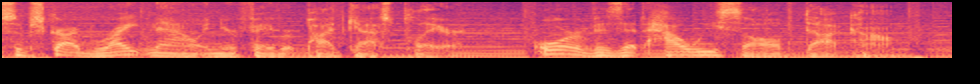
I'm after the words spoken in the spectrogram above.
Subscribe right now in your favorite podcast player or visit howwesolve.com.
